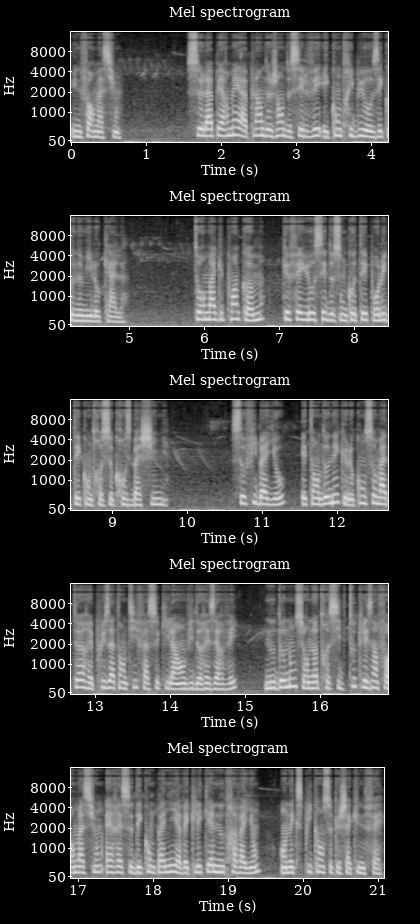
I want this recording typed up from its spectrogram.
une formation. Cela permet à plein de gens de s'élever et contribue aux économies locales. Tourmag.com, que fait UOC de son côté pour lutter contre ce cross-bashing Sophie Bayot, étant donné que le consommateur est plus attentif à ce qu'il a envie de réserver, nous donnons sur notre site toutes les informations RS des compagnies avec lesquelles nous travaillons, en expliquant ce que chacune fait.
